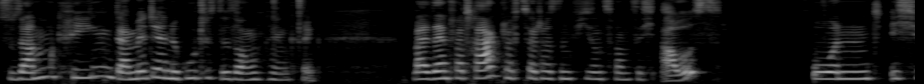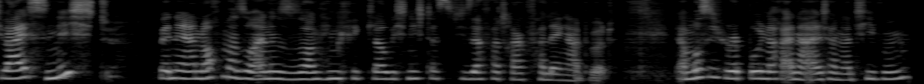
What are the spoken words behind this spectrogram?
zusammenkriegen, damit er eine gute Saison hinkriegt. Weil sein Vertrag läuft 2024 aus. Und ich weiß nicht, wenn er nochmal so eine Saison hinkriegt, glaube ich nicht, dass dieser Vertrag verlängert wird. Da muss sich Red Bull nach einer Alternative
